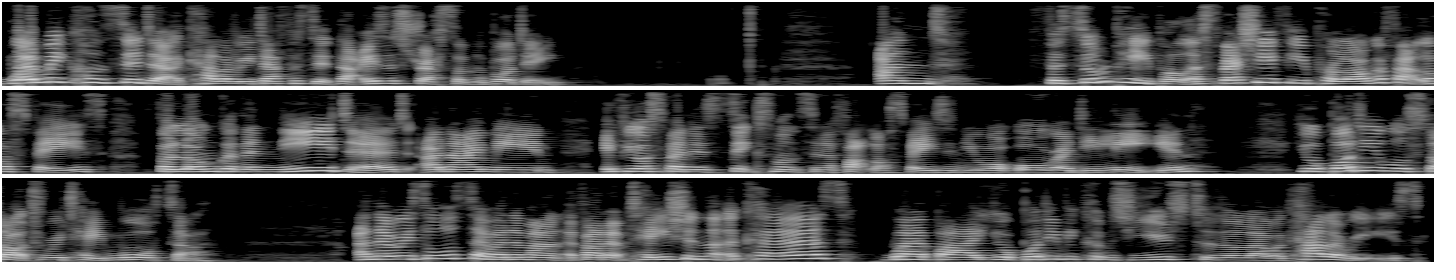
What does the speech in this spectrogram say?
when we consider a calorie deficit, that is a stress on the body. And for some people, especially if you prolong a fat loss phase for longer than needed, and I mean, if you're spending six months in a fat loss phase and you are already lean, your body will start to retain water. And there is also an amount of adaptation that occurs whereby your body becomes used to the lower calories,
